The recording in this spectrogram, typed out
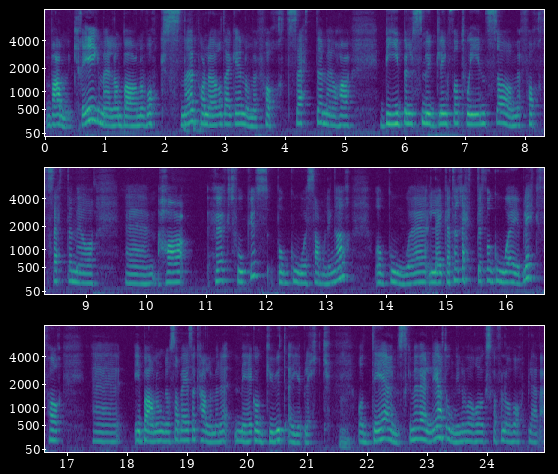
vannkrig mellom barn og voksne på lørdagen. Og vi fortsetter med å ha bibelsmugling for tweenser. Og vi fortsetter med å eh, ha høyt fokus på gode samlinger og gode, legge til rette for gode øyeblikk. For eh, i barne- og ungdomsarbeid så kaller vi det 'meg og Gud-øyeblikk'. Mm. Og det ønsker vi veldig at ungene våre òg skal få lov å oppleve.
